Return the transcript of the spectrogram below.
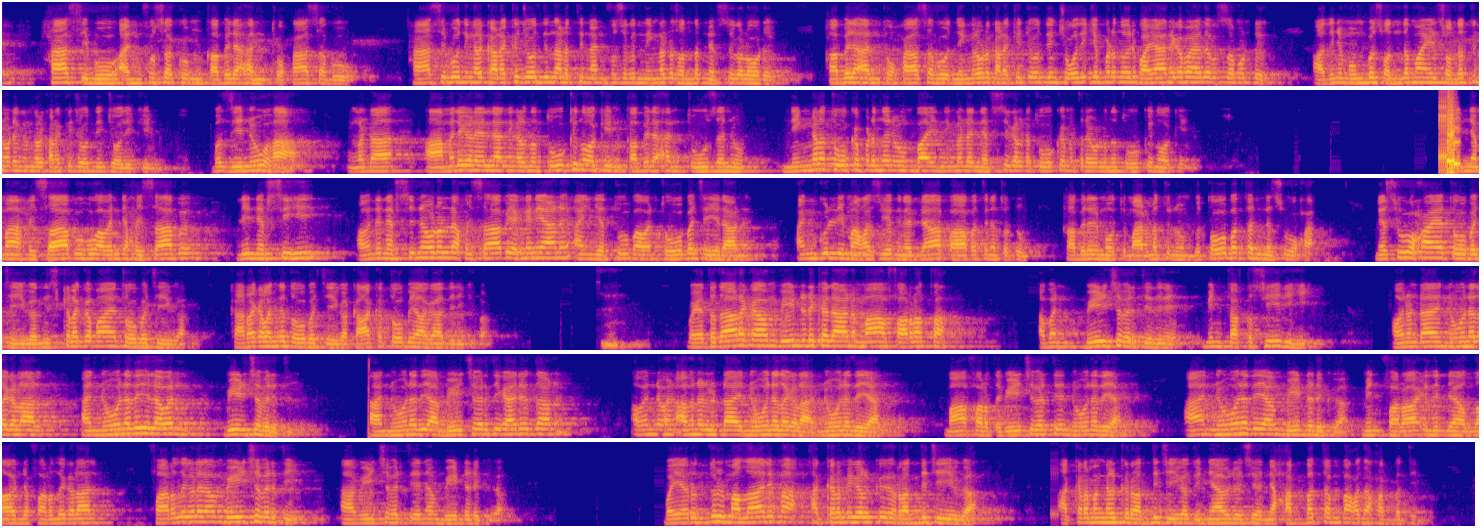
ഹാസിബു അൻഫുസക്കും കബില അൻ തുഹാസബു. ഹാസിബു നിങ്ങൾ കണക്ക് ചോദ്യം നടത്തി അൻഫുസക്കും നിങ്ങളുടെ സ്വന്തം നെഫ്സുകളോട്. കബില അൻ തുഹാസബു നിങ്ങളോട് കണക്ക് ചോദ്യം ചോദിക്കപ്പെടുന്ന ഒരു ഭയാനകമായ ദിവസമുണ്ട്. അതിനു മുമ്പ് സ്വന്തമായി സ്വന്തത്തിനോട് നിങ്ങൾ കണക്ക് ചോദ്യം ചോദിക്കും. നിങ്ങളുടെ അമലുകളെല്ലാം നിങ്ങളൊന്ന് തൂക്കി നോക്കി കബില അൻ തൂസനു. നിങ്ങളെ തൂക്കപ്പെടുന്നതിന് മുമ്പായി നിങ്ങളുടെ നെഫ്സുകളുടെ തൂക്കം എത്രയുണ്ടെന്ന് തൂക്കി നോക്കി ഹിസാബുഹു അവന്റെ ഹിസാബ് ലി നഫ്സിഹി. അവന്റെ നെഫ്സിനോടുള്ള ഹിസാബ് എങ്ങനെയാണ്? അൻ യത്തൂബ് അവൻ തോബ ചെയ്യലാണ്. അൻകുല്ലി മാസിയത്തിന് എല്ലാ പാപത്തിനെ തൊട്ടും. കബിലൽ മൗത്ത് മരണത്തിനു മുമ്പ്. തോബത്തൻ നസൂഹ. നസൂഹായ തോപ ചെയ്യുക നിഷ്കളങ്കമായ തോപ ചെയ്യുക. കറകളഞ്ഞ തോപ ചെയ്യുക കാക്കത്തോപയാകാതിരിക്കുക. വയത്തതാറക്കാവൻ വീണ്ടെടുക്കലാണ് മാ ഫറത്ത അവൻ വീഴ്ച വരുത്തിയതിനെ മിൻ തക്സീരിഹി അവനുണ്ടായ ന്യൂനതകളാൽ ആ ന്യൂനതയിൽ അവൻ വീഴ്ച വരുത്തി. ആ ന്യൂനത ആ വീഴ്ച വരുത്തിയ കാര്യം എന്താണ്? അവൻ അവനിലുണ്ടായ ന്യൂനതകളാൽ ന്യൂനതയാൽ. മാഫറത്ത് വീഴ്ച വരുത്തിയ ന്യൂനതയാൽ. ആ ന്യൂനതയെ വീണ്ടെടുക്കുക. മിൻ ഫറാ ഇതിന്റെ അള്ളാഹുവിന്റെ ഫറലുകളാൽ ഫറലുകളിൽ അവൻ വീഴ്ച വരുത്തി. ആ വീഴ്ച വരുത്തിയതിനെ അവൻ വീണ്ടെടുക്കുക. വയറുദ്ദുൽ മലാലിമ അക്രമികൾക്ക് റദ്ദ് ചെയ്യുക. അക്രമങ്ങൾക്ക് റദ്ദ് ചെയ്യുക ദുന്യാവിൽ വെച്ച് തന്നെ. ഹബ്ബത്തം പാത ഹബ്ബത്തിൻ.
